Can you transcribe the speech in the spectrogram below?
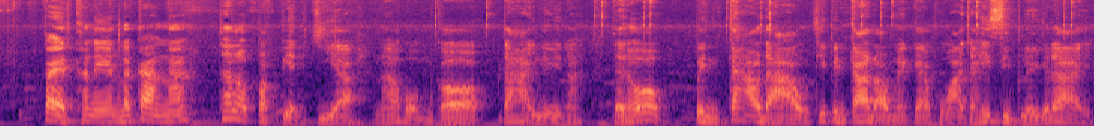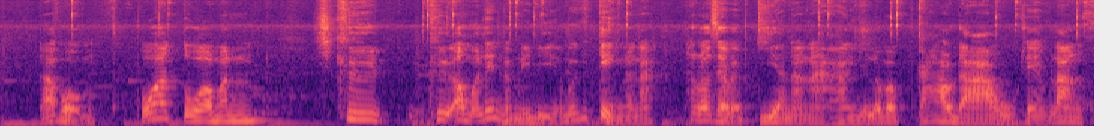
8คะแนนละกันนะ ถ้าเราปรับเปลี่ยนเกียร์นะครับผมก็ได้เลยนะ แต่ถ้า เป็น 9 ดาวที่เป็น 9 ดาวแม็กอะผมอาจจะให้ 10 เลยก็ได้นะครับผม เพราะว่าตัวมันคือคือเอามาเล่นแบบนี้ดีมันก็เก่งแล้วนะ ถ้าเราใส่แบบเกียร์หนาๆอย่างเงี้ยแล้วแบบ 9 ดาว แถมร่างโค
